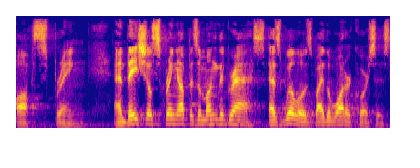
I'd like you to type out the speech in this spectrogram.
offspring. And they shall spring up as among the grass, as willows by the watercourses.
